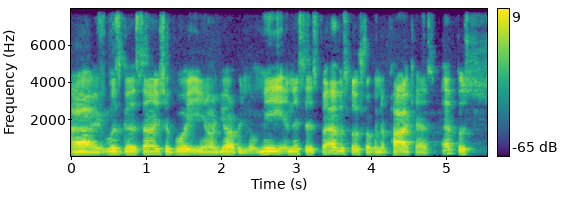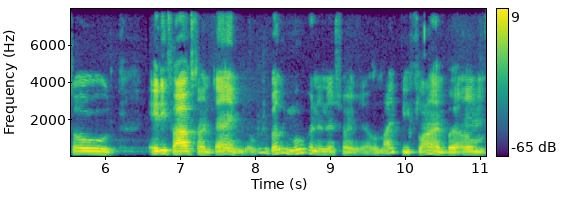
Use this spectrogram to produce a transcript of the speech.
Alright, what's good, son? It's your boy, know, you already know me, and this is Forever Slow Stroking the podcast, episode 85, son. Dang, yo, we really moving in this joint, yo. Life be flying, but, um,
